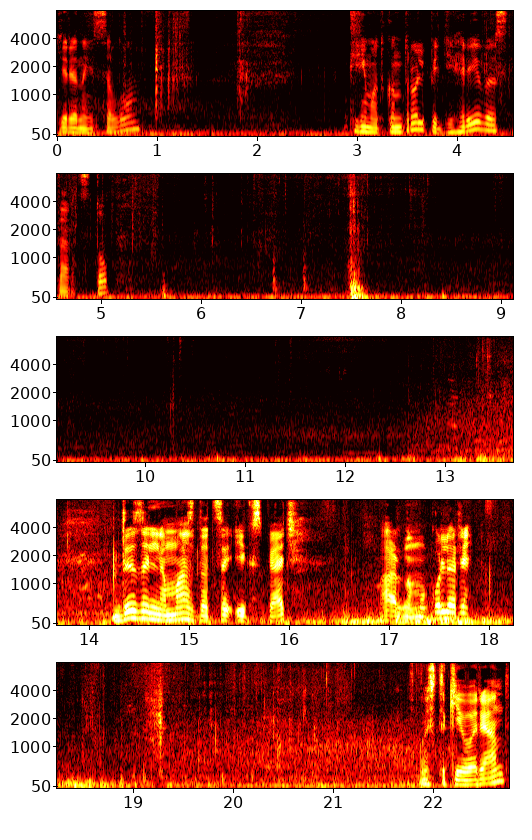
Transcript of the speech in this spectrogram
Шкіряний салон. Клімат-контроль, підігріви, старт-стоп. Дизельна Mazda CX5 в гарному кольорі. Ось такий варіант.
